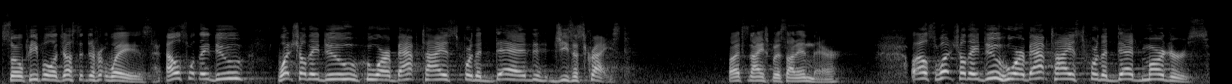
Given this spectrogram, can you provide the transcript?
So people adjust it different ways. Else, what they do, what shall they do who are baptized for the dead Jesus Christ? Well, that's nice, but it's not in there. Well, else, what shall they do who are baptized for the dead martyrs?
